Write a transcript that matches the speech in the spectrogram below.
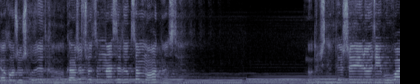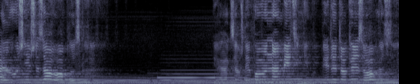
Я ходжу швидко, кажуть, що це наслідок самотності. Внутрішня тиша іноді буває гучніше за оплески. Я, Як завжди повинен амбіції, ніби підліток із області.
